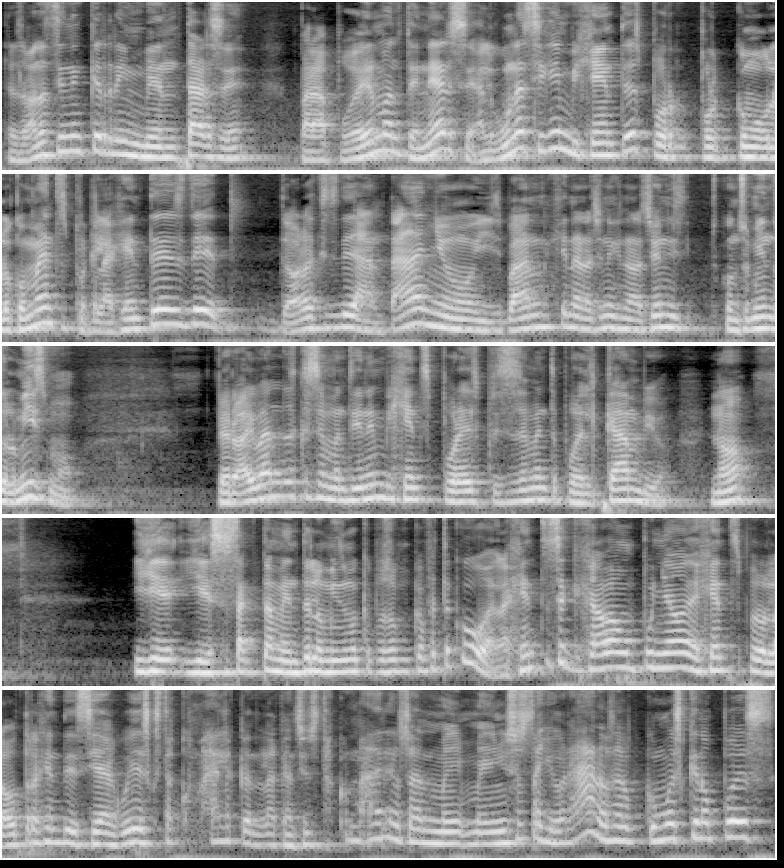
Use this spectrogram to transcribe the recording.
las bandas tienen que reinventarse para poder mantenerse. Algunas siguen vigentes por, por como lo comentas, porque la gente es de, ahora que es de antaño y van generación y generación consumiendo lo mismo. Pero hay bandas que se mantienen vigentes por eso, precisamente por el cambio, ¿no? Y, y es exactamente lo mismo que pasó con Café Tacuba. La gente se quejaba un puñado de gente, pero la otra gente decía, güey, es que está con madre, la, la canción está con madre. O sea, me, me hizo hasta llorar. O sea, ¿cómo es que no puedes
